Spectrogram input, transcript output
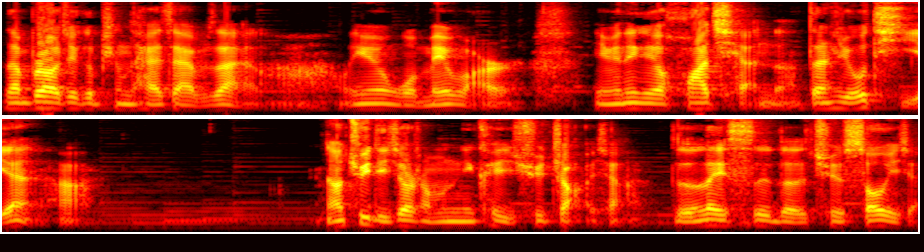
但不知道这个平台在不在了啊，因为我没玩，因为那个要花钱的，但是有体验啊。然后具体叫什么，你可以去找一下，类似的去搜一下，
